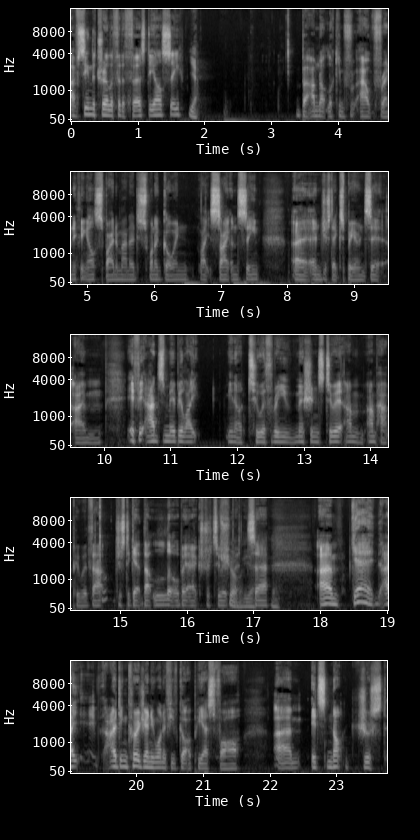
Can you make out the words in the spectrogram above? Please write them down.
I've seen the trailer for the first DLC, Yeah. but I'm not looking for, out for anything else Spider-Man. I just want to go in like sight unseen uh, and just experience it. Um, if it adds maybe like you know two or three missions to it, I'm I'm happy with that. Just to get that little bit extra to it. Sure. but, yeah, uh, yeah. Um, yeah, I I'd encourage anyone if you've got a PS4. Um, it's not just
